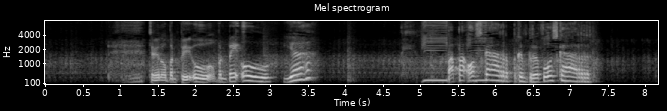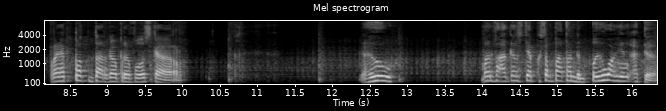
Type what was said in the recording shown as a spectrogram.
Jangan open BO, open PO, ya. Papa Oscar, bukan Bravo Oscar. Repot ntar kalau Bravo Oscar. Ayo, manfaatkan setiap kesempatan dan peluang yang ada.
